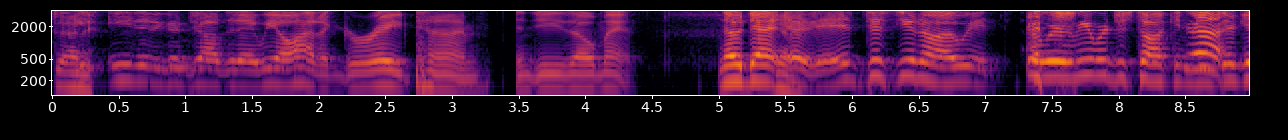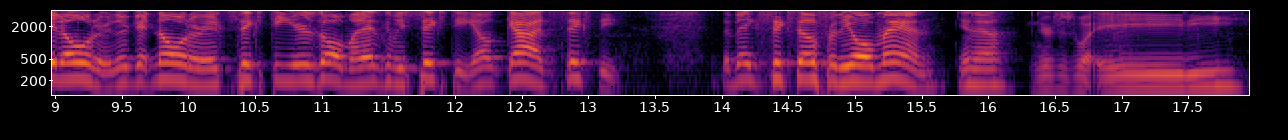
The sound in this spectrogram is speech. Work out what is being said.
Daddy. He, he did a good job today. We all had a great time. And geez, oh man, no, Dad. Yeah. uh, it just you know, we, we, we were just talking. Yeah. They're getting older. They're getting older. It's sixty years old. My dad's gonna be sixty. Oh God, sixty. The big six zero for the old man. You know, Yours is what eighty.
